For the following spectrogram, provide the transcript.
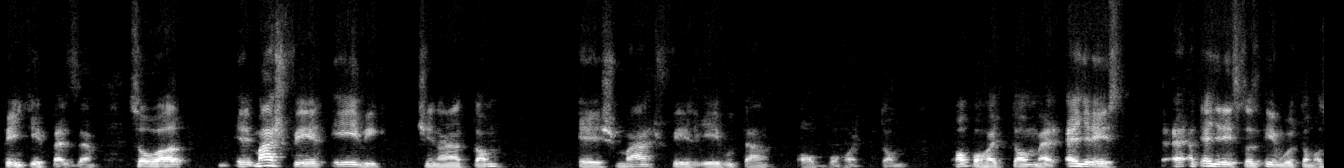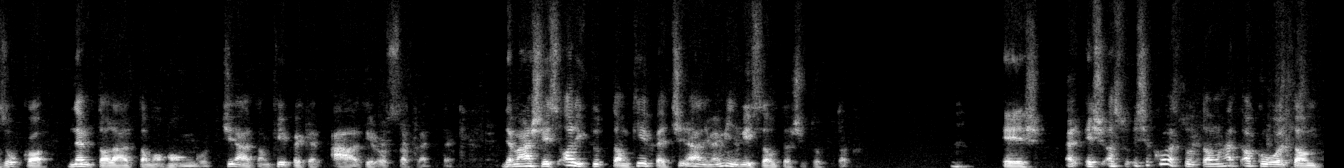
fényképezzem. Szóval másfél évig csináltam, és másfél év után abba hagytam. Abba hagytam, mert egyrészt, hát egyrészt az én voltam az oka, nem találtam a hangot. Csináltam képeket, állati rosszak lettek. De másrészt alig tudtam képet csinálni, mert mind visszautasítottak. És, és, azt, és akkor azt mondtam, hát akkor voltam,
